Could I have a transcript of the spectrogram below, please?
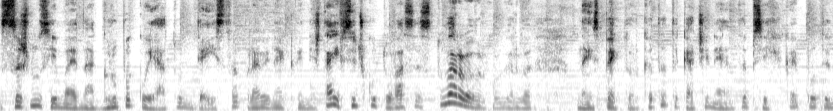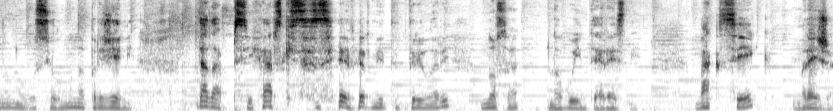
всъщност има една група, която действа, прави някакви неща и всичко това се стоварва върху гърба на инспекторката, така че нейната психика е под едно много силно напрежение. Да, да, психарски са северните трилъри, но са много интересни. Мак Сейк, мрежа.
